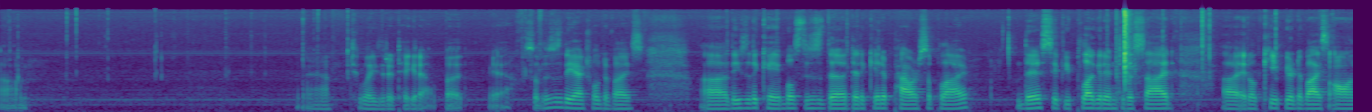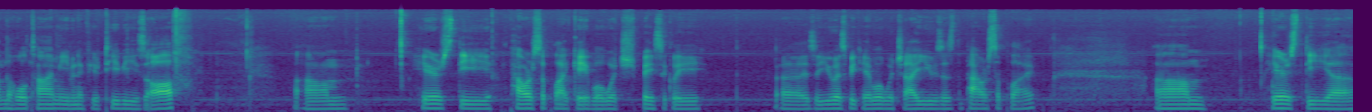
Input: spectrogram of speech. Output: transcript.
Um, yeah, too lazy to take it out, but yeah. So this is the actual device. Uh, these are the cables. This is the dedicated power supply. This, if you plug it into the side, uh, it'll keep your device on the whole time, even if your TV is off. Um, here's the power supply cable, which basically uh, is a USB cable, which I use as the power supply. Um, here's the uh,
